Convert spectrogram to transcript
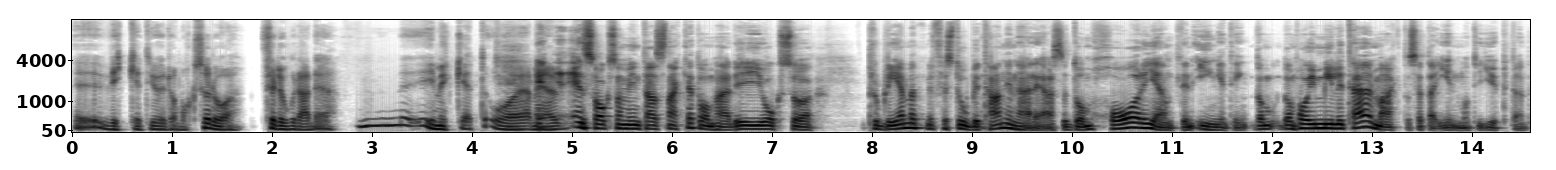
eh, vilket ju de också då förlorade mm, i mycket. Och, menar... en, en, sak som vi inte har snackat om här, det är ju också problemet med för Storbritannien här är alltså de har egentligen ingenting. De, de har ju militär makt att sätta in mot Egypten.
